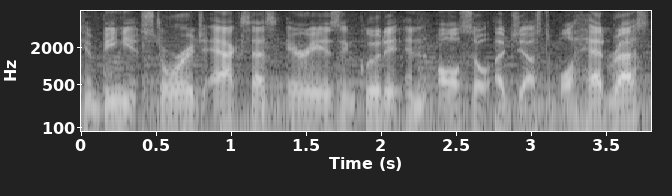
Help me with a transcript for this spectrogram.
Convenient storage access areas included, and also adjustable headrests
